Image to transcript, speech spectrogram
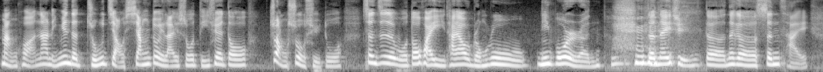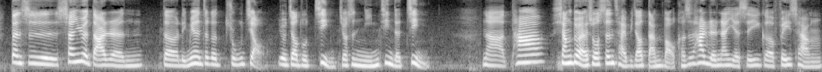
漫画。那里面的主角相对来说，的确都。壮硕许多，甚至我都怀疑他要融入尼泊尔人 的那一群的那个身材。但是山岳达人的里面这个主角又叫做静，就是宁静的静。那他相对来说身材比较单薄，可是他仍然也是一个非常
